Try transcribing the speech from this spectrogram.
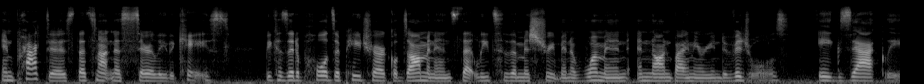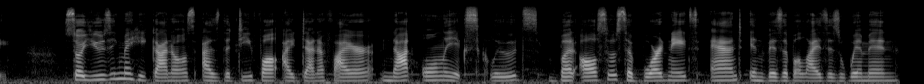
in practice that's not necessarily the case because it upholds a patriarchal dominance that leads to the mistreatment of women and non-binary individuals. Exactly. So, using Mexicanos as the default identifier not only excludes, but also subordinates and invisibilizes women,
